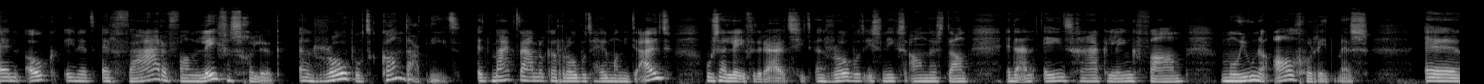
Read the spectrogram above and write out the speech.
En ook in het ervaren van levensgeluk. Een robot kan dat niet. Het maakt namelijk een robot helemaal niet uit hoe zijn leven eruit ziet. Een robot is niks anders dan een aaneenschakeling van miljoenen algoritmes. Eh,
